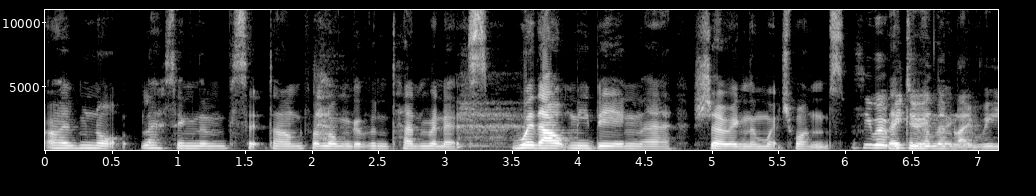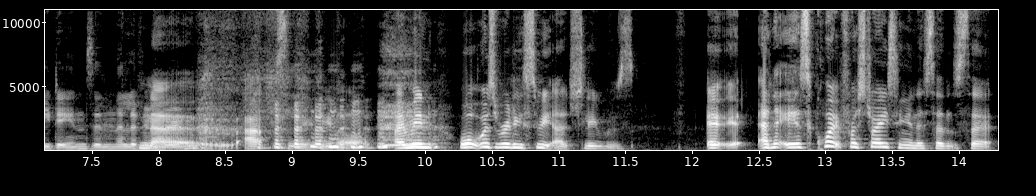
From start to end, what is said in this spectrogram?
I'm not letting them sit down for longer than 10 minutes without me being there showing them which ones. So you won't be doing them like readings in the living No, room. No, absolutely not. I mean, what was really sweet actually was, it- and it is quite frustrating in a sense that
